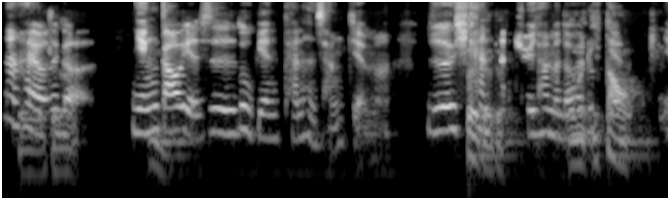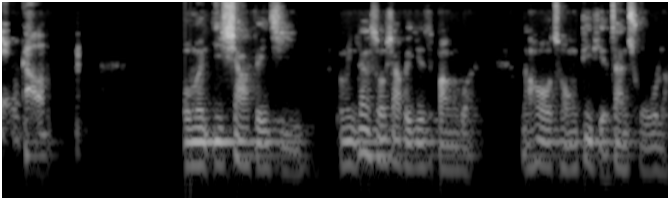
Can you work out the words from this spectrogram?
那还有那个年糕也是路边摊很常见嘛？我觉得看韩剧他们都会路边年糕。我们一下飞机，我们那时候下飞机是傍晚，然后从地铁站出来，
